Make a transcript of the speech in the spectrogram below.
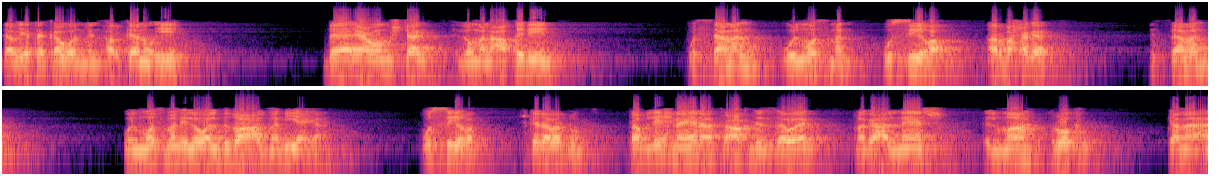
ده بيتكون من أركانه إيه؟ بائع ومشتري اللي هم العاقدين والثمن والمثمن والصيغة أربع حاجات. الثمن والمثمن اللي هو البضاعة المبيع يعني. والصيغة مش كده برضو؟ طب ليه إحنا هنا في عقد الزواج ما جعلناش المهر ركن؟ كما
